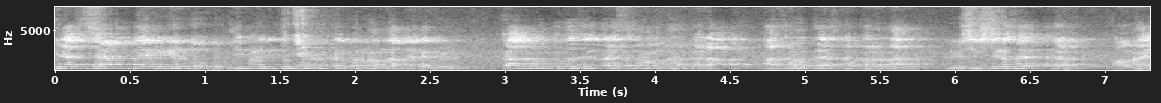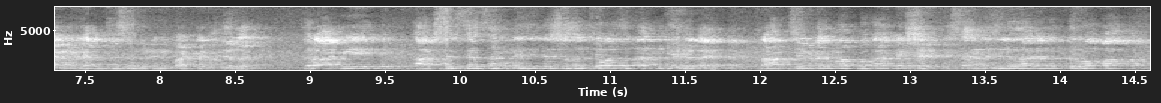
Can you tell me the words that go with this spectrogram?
त्याच शाळेत नाही गेलो ती म्हणजे तुमच्याकडे परिणाम झाला काल म्हणतो जगदाळ सर करा आज म्हणतो करा करणार आहेत का? नाही म्हणजे आमच्या संघटनेने पाठिंबा दिला तर आम्ही अक्षरशः सांगली जिल्ह्यात सुद्धा जेव्हा रान केलेलं आहे. तर आमच्याकडे माफक अपेक्षा आहे ते सांगली जिल्ह्यात आल्यानंतर बाबा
